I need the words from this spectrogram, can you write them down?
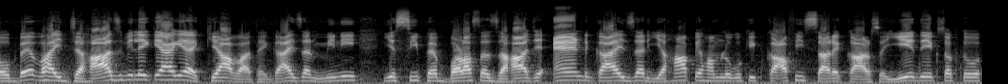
ओबे भाई, जहाज़ भी लेके आ गया है? क्या बात है? गाइजर मिनी ये सिप है, बड़ा सा जहाज़ है एंड गाइजर यहाँ पे हम लोगों की काफ़ी सारे कार्स है। ये देख सकते हो,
